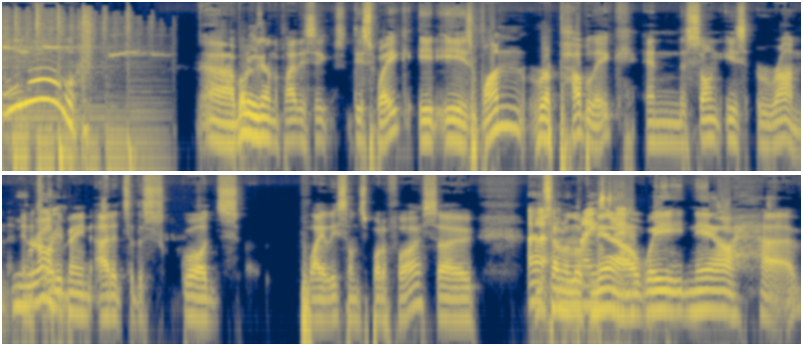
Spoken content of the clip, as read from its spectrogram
Ooh, Uh, what are we going to play this this week? It is One Republic, and the song is Run, and it's already been added to the squad's playlist on Spotify. So I'm uh, just having a look amazing. now. We now have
